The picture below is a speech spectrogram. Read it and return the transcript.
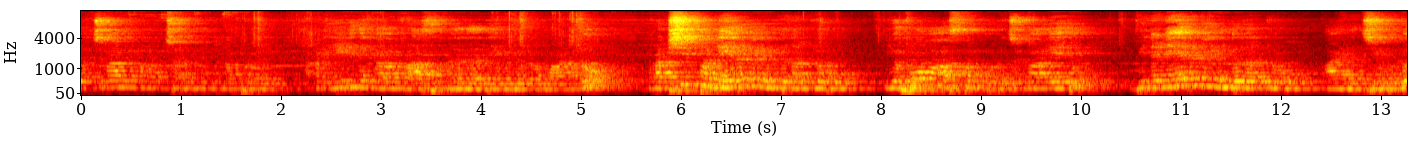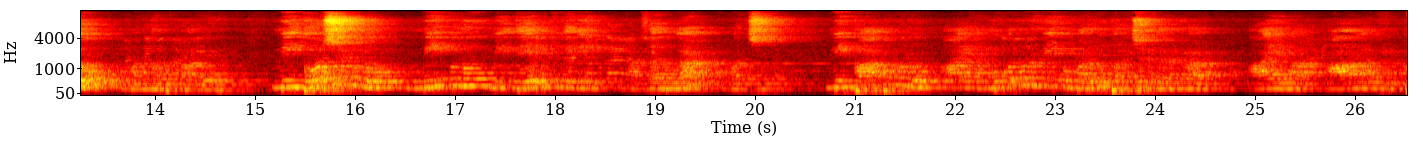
వచనాలను మనం చదువుకుంటున్నప్పుడు అక్కడ ఈ విధంగా వ్రాసింది దేవుని యొక్క మాటలు. రక్షింప నేరక ఎందునట్లు యహోవ హస్తం గురుచు కాలేదు విననేరక ఎందునట్లు ఆయన చెవులు మందము కాలేదు. మీ దోషములు మీకును మీ దేవునికి అర్థముగా వచ్చును. మీ పాపములు ఆయన ముఖములు మీ మరుగుపరచును గనక ఆయన ఆలకింప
